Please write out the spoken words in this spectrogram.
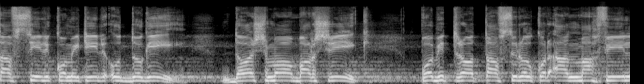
তাফসির কমিটির উদ্যোগে দশম বার্ষিক পবিত্র তাফসিরুল কোরআন মাহফিল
